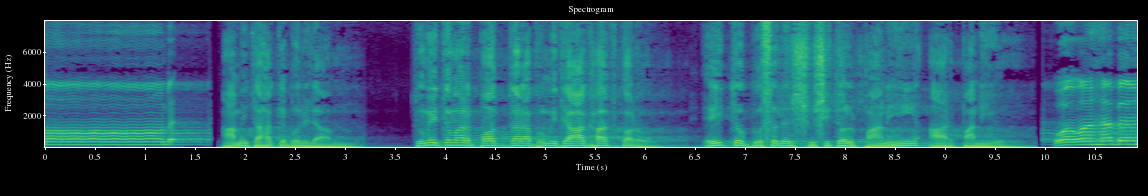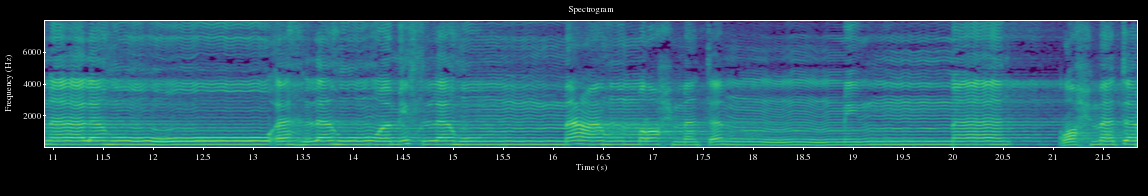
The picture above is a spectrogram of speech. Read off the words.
وشراب আমি তাহাকে বলিলাম তুমি তোমার পদ দ্বারা ভূমিতে আঘাত করো এই তো গোসলের সুশীতল পানি আর পানীয় ووهبنا له اهله ومثلهم معهم رحمه منا رحمه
